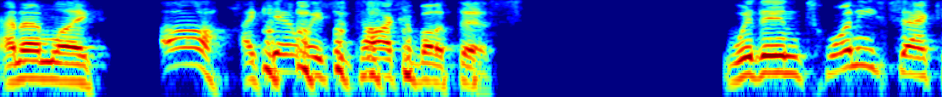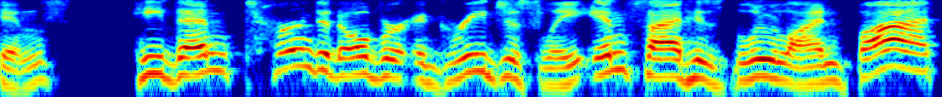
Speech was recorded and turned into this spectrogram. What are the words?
And I'm like, oh, I can't wait to talk about this. Within 20 seconds, he then turned it over egregiously inside his blue line, but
